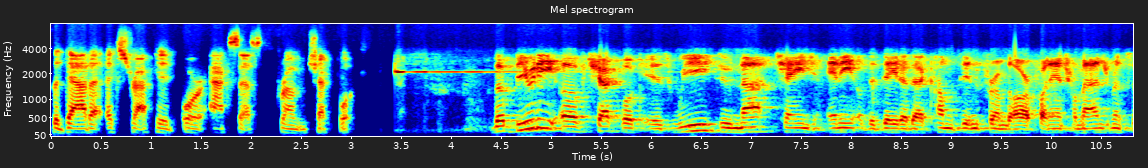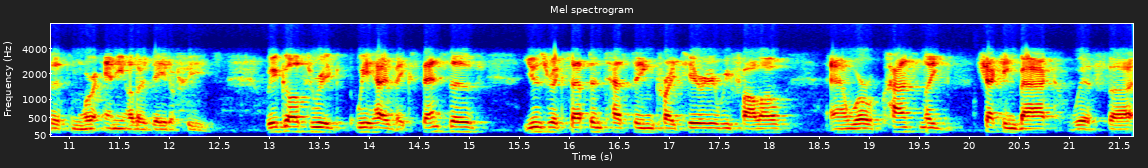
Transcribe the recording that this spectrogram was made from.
the data extracted or accessed from checkbook? The beauty of Checkbook is we do not change any of the data that comes in from our financial management system or any other data feeds. We go through, we have extensive user acceptance testing criteria we follow, and we're constantly checking back with uh,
